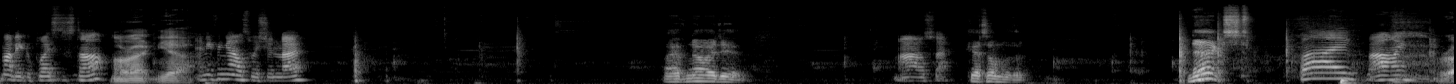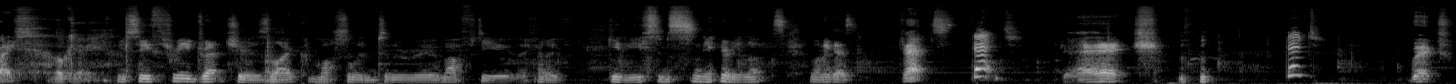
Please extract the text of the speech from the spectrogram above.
Might be a good place to start. All right, yeah. Anything else we should know? I have no idea. I'll say. Get on with it. Next, Bye. Bye. Right, okay. you see three dretchers like muscle into the room after you. They kind of give you some sneery looks. One of them goes, "Dretch, Stretch. dretch, Stretch. dretch."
